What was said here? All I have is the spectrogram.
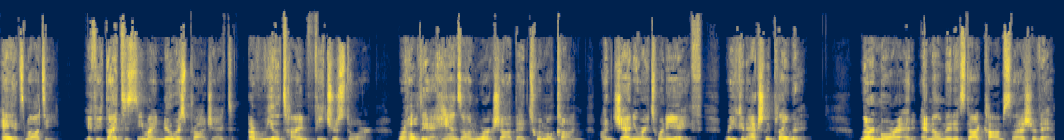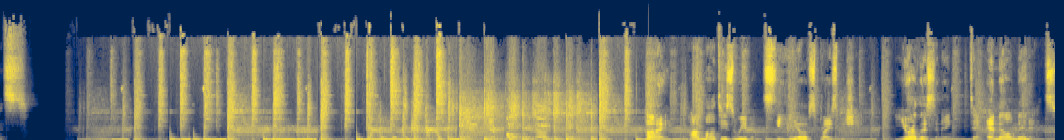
Hey, it's Monty. If you'd like to see my newest project, a real time feature store, we're holding a hands on workshop at TWIMLCon on January 28th, where you can actually play with it. Learn more at mlminutes.com slash events. Hi, I'm Monty Zweben, CEO of Splice Machine. You're listening to ML Minutes,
